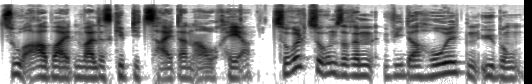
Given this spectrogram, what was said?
zu arbeiten, weil das gibt die Zeit dann auch her. Zurück zu unserem wiederholten Übung.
